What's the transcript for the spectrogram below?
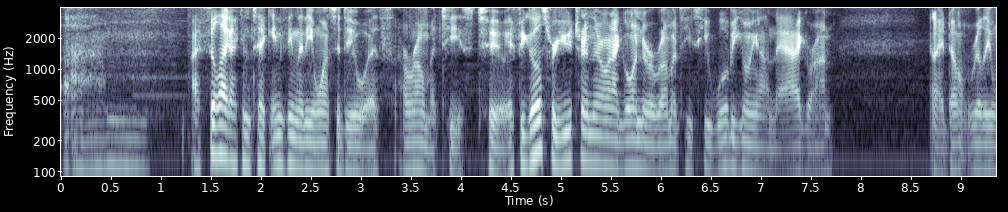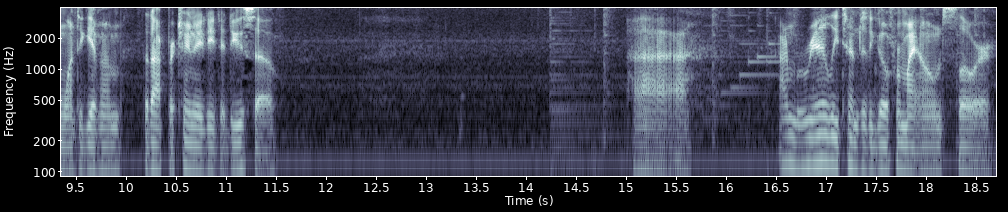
um, I feel like I can take anything that he wants to do with Aromatisse too. If he goes for U-turn there when I go into Aromatisse, he will be going out into Aggron. And I don't really want to give him that opportunity to do so. Uh, I'm really tempted to go for my own slower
